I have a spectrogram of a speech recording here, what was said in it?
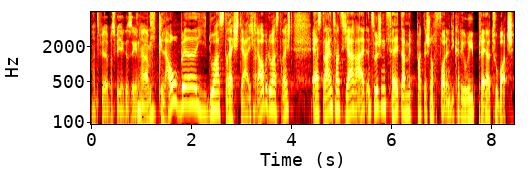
Als wir, was wir hier gesehen haben. Ich glaube, du hast recht, ja. Ich glaube, du hast recht. Er ist 23 Jahre alt inzwischen, fällt damit praktisch noch voll in die Kategorie Player to Watch.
